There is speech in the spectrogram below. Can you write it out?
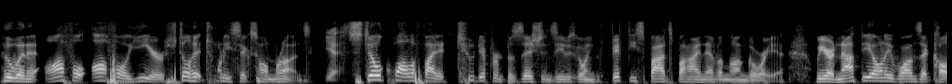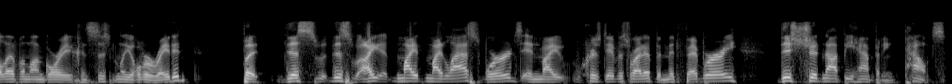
who in an awful, awful year still hit 26 home runs. Yes. Still qualified at two different positions. He was going 50 spots behind Evan Longoria. We are not the only ones that call Evan Longoria consistently overrated. But this this I my my last words in my Chris Davis write up in mid February. This should not be happening. Pounce.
